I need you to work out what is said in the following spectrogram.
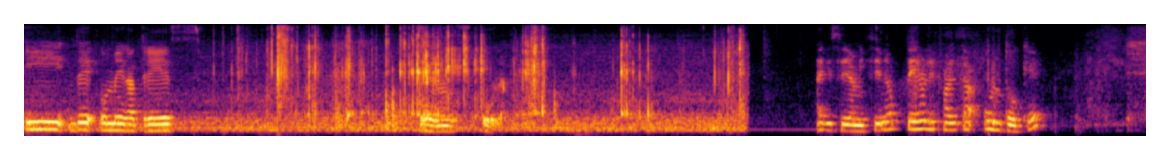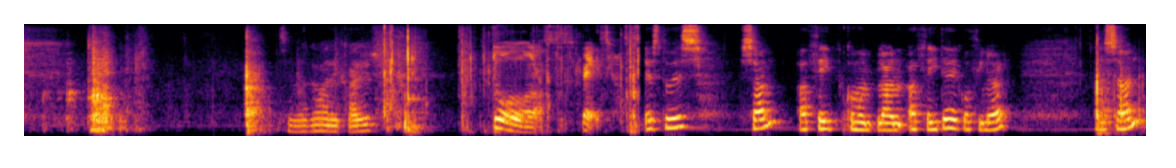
Y de omega 3 tenemos una. Aquí ya mi cena, pero le falta un toque. Se me acaba de caer todas las especias. Esto es sal, aceite, como en plan aceite de cocinar, de sal.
